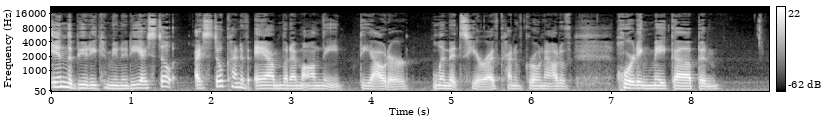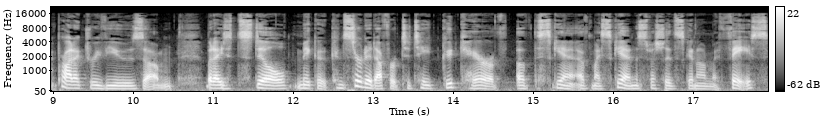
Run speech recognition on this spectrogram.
in the beauty community. I still, I still kind of am, but I'm on the the outer limits here. I've kind of grown out of hoarding makeup and product reviews, um, but I still make a concerted effort to take good care of, of the skin, of my skin, especially the skin on my face.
